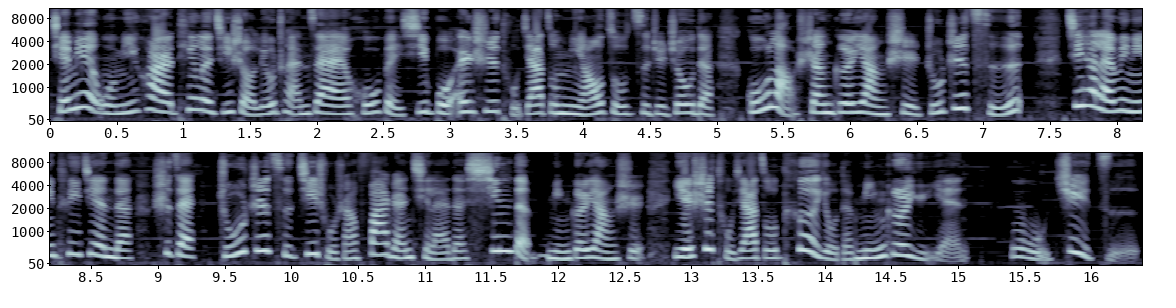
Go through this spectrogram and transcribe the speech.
前面我们一块儿听了几首流传在湖北西部恩施土家族苗族自治州的古老山歌样式竹枝词，接下来为您推荐的是在竹枝词基础上发展起来的新的民歌样式，也是土家族特有的民歌语言——五句子。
